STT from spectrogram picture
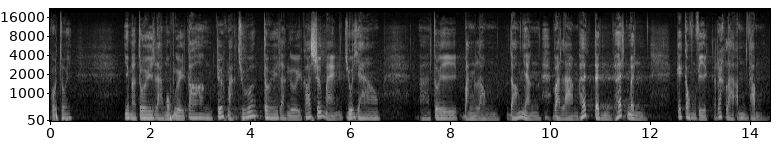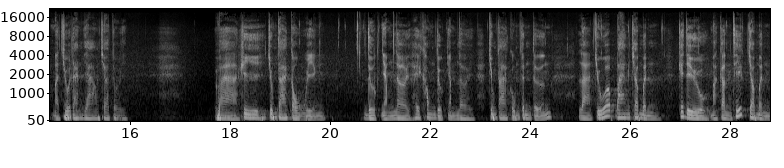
của tôi. Nhưng mà tôi là một người con trước mặt chúa. Tôi là người có sứ mạng chúa giao. À, tôi bằng lòng đón nhận và làm hết tình hết mình cái công việc rất là âm thầm mà Chúa đang giao cho tôi. Và khi chúng ta cầu nguyện được nhậm lời hay không được nhậm lời, chúng ta cũng tin tưởng là Chúa ban cho mình cái điều mà cần thiết cho mình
